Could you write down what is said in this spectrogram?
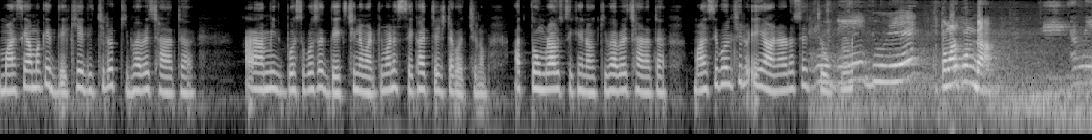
মাসি আমাকে দেখিয়ে দিচ্ছিল কীভাবে ছাড়াতে হয়। আর আমি বসে বসে দেখছিলাম আর কি মানে শেখার চেষ্টা করছিলাম। আর তোমরাও শিখে নাও কীভাবে ছাড়াতে হয়। মাসি বলছিল এই আনারসের চোখ তোমার কোনটা? আমি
